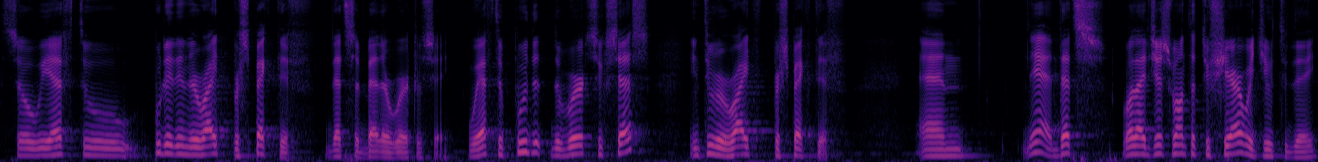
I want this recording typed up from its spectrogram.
So we have to put it in the right perspective. That's a better word to say. We have to put the word success into the right perspective. And yeah, that's what I just wanted to share with you today.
